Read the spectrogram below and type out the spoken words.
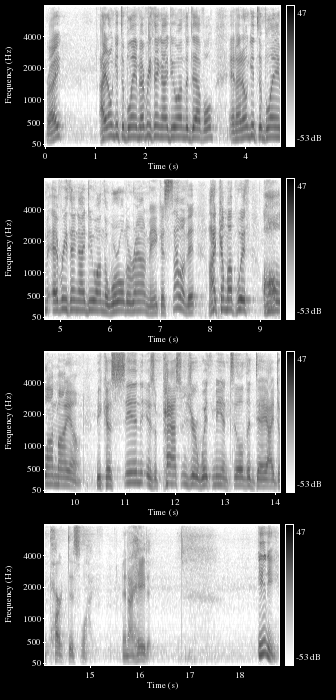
right? I don't get to blame everything I do on the devil, and I don't get to blame everything I do on the world around me, because some of it I come up with all on my own. Because sin is a passenger with me until the day I depart this life, and I hate it. Any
